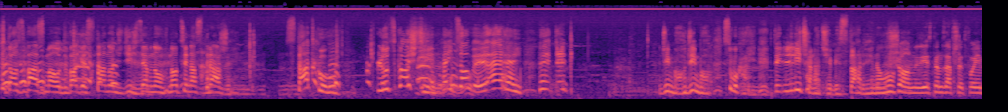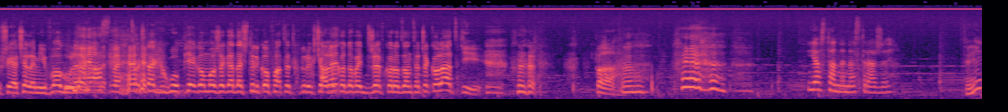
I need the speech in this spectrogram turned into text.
Kto z was ma odwagę stanąć dziś ze mną w nocy na straży? Statku! Ludzkości! Ej, co wy? Ej! Jimbo, Jimbo, słuchaj, ty, liczę na ciebie, stary, no. Sean, jestem zawsze twoim przyjacielem i w ogóle. No ale jasne. Coś tak głupiego może gadać tylko facet, który chciał Ale- wyhodować drzewko rodzące czekoladki. pa. Ja stanę na straży. Ty?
